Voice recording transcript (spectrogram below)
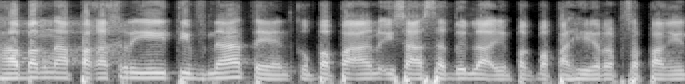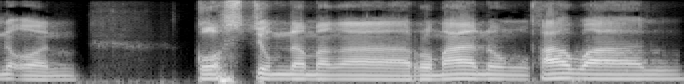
habang napaka-creative natin kung paano isasadula yung pagpapahirap sa Panginoon, costume ng mga Romanong kawal,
